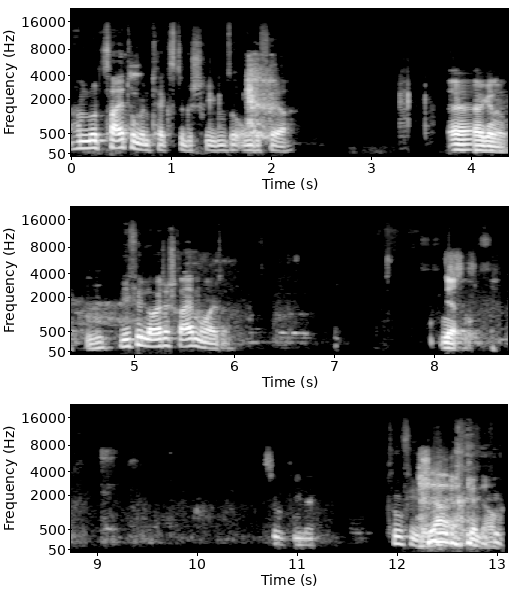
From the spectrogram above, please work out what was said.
haben nur Zeitungen Texte geschrieben, so ungefähr. Äh, genau. Mhm. Wie viele Leute schreiben heute? Ja. Zu viele. Zu viele, ja, genau.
